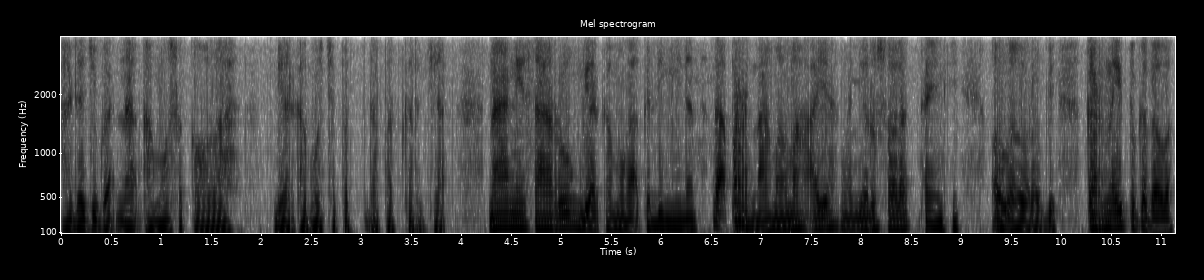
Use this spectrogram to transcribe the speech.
Ada juga, nak kamu sekolah biar kamu cepat dapat kerja. Nah ini sarung biar kamu nggak kedinginan. Nggak pernah mama ayah nggak nyuruh sholat. Nah ini Allah Rabbi. Karena itu kata Allah,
